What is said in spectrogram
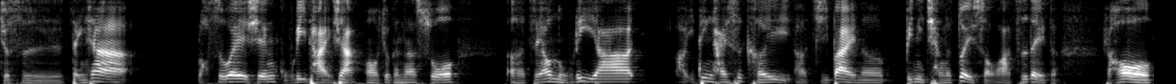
就是等一下老师会先鼓励他一下哦，就跟他说。”呃，只要努力呀，啊，一定还是可以啊击败呢比你强的对手啊之类的。然后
